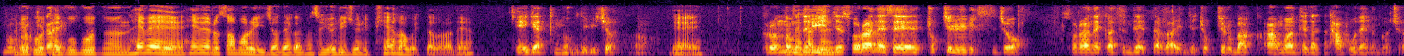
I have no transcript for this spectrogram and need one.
뭐 그리고. 대부분은 해외 해외로 서버를 이전해가면서 요리조리 피해가고 있다 그러네요. 개 같은 놈들이죠. 어. 예. 그런 놈들이 다들- 이제 소라넷에 쪽지를 쓰죠. 소라넷 같은 데에다가 이제 쪽지로 막 아무한테나 다 보내는 거죠.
